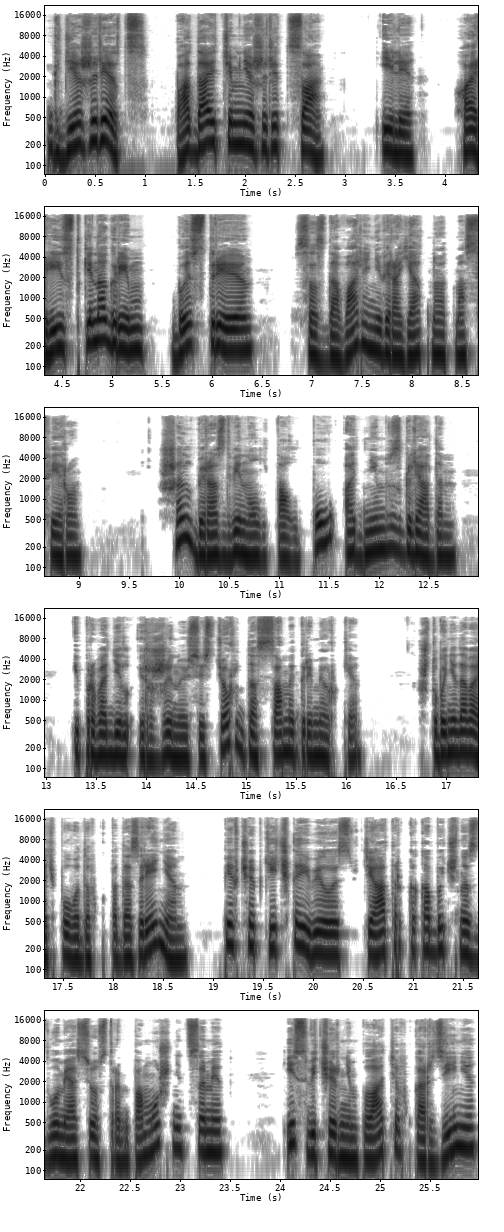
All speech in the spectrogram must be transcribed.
«Где жрец? Подайте мне жреца!» Или «Харистки на грим! Быстрее!» создавали невероятную атмосферу. Шелби раздвинул толпу одним взглядом и проводил Иржину и сестер до самой гримерки. Чтобы не давать поводов к подозрениям, певчая птичка явилась в театр, как обычно, с двумя сестрами-помощницами и с вечерним платьем в корзине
